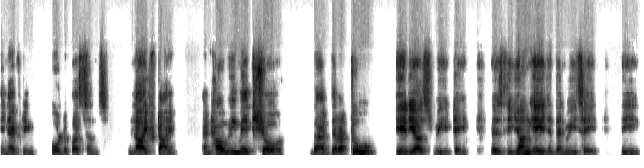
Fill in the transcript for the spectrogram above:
in every older person's lifetime? And how we make sure that there are two areas we take there's the young age, and then we say the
